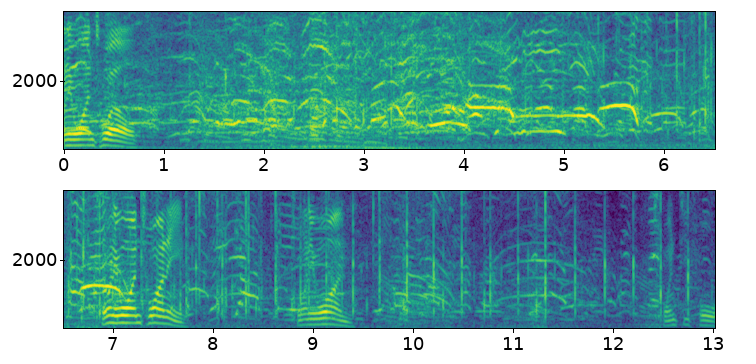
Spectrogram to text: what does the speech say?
Twenty one twelve. Twenty one twenty. Twenty one. Twenty four.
